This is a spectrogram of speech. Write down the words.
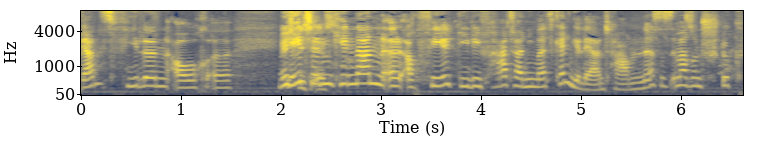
ganz vielen auch äh, ist. Kindern äh, auch fehlt, die die Vater niemals kennengelernt haben. Ne? Es ist immer so ein Stück.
